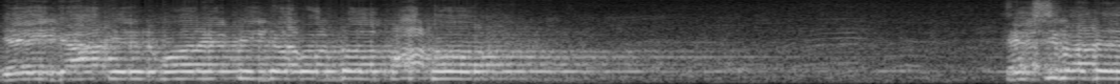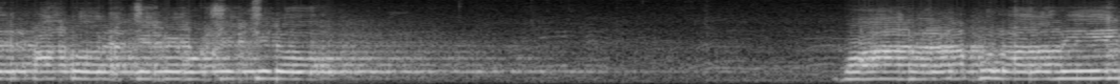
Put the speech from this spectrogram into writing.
যেই জাতির উপর একটি জগদ্দল পাথর। ফেসিবাদের পাথর চেপে বসেছিল। মহান রব্বুল আলমিন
